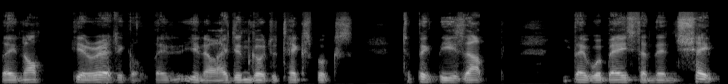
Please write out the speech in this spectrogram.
They're not theoretical. They, you know, I didn't go to textbooks to pick these up they were based and then shaped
